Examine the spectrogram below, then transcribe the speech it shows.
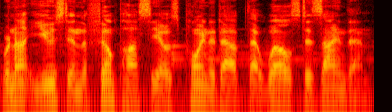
were not used in the film Pacios pointed out that Welles designed them,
